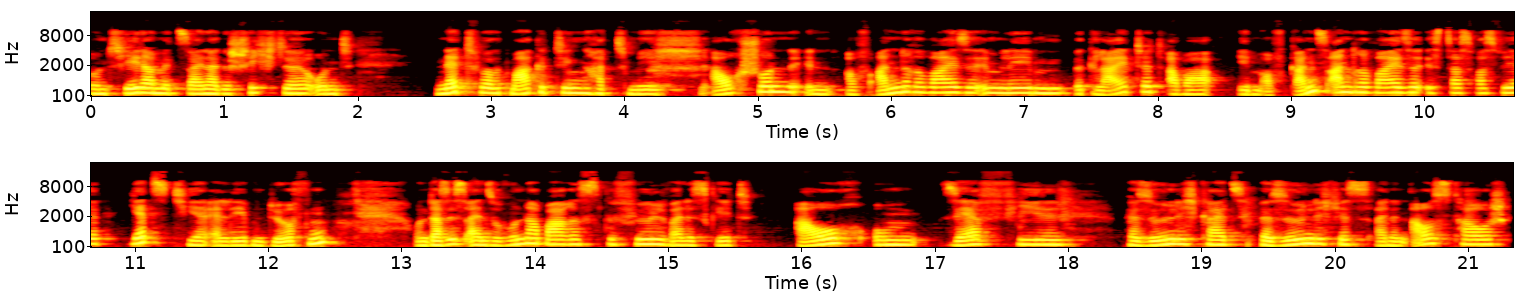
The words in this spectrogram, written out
und jeder mit seiner Geschichte und Network Marketing hat mich auch schon in, auf andere Weise im Leben begleitet, aber eben auf ganz andere Weise ist das, was wir jetzt hier erleben dürfen. Und das ist ein so wunderbares Gefühl, weil es geht auch um sehr viel Persönlichkeits, Persönliches, einen Austausch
